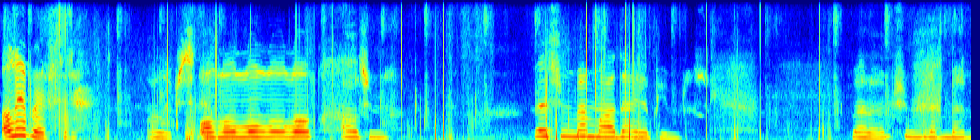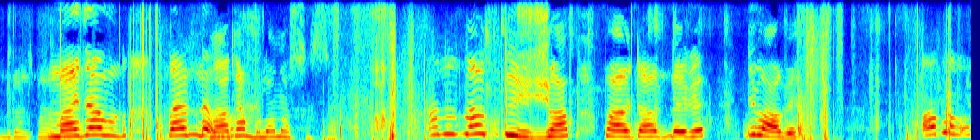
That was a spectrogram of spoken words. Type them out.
Alayım hepsini. Al hepsini. Al al al al al. Al şimdi. Ver şimdi ben maden yapayım biraz. Ver abi şimdi ben, ben biraz maden. Madem ben de Maden bulamazsın sen. Abi ben kıracağım bardakları. Değil mi abi? Ama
